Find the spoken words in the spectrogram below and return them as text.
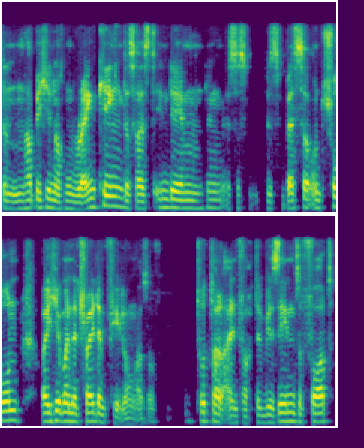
Dann habe ich hier noch ein Ranking, das heißt, in dem Ding ist es ein bisschen besser und schon habe ich hier meine Trade-Empfehlung. Also total einfach, denn wir sehen sofort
